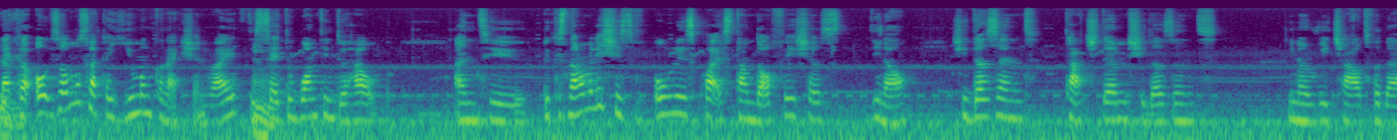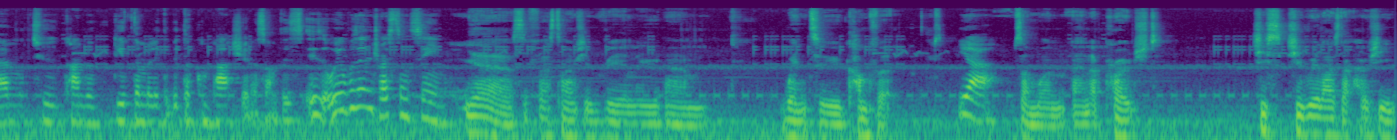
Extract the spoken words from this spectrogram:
like Yeah. a, oh, it's almost like a human connection right to say to wanting to help and to because normally she's always quite standoffish as you know she doesn't touch them she doesn't you know reach out for them to kind of give them a little bit of compassion or something it's, it's, it was an interesting scene yeah. It's the first time she really um, went to comfort yeah someone and approached. She she realized that Hoshi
